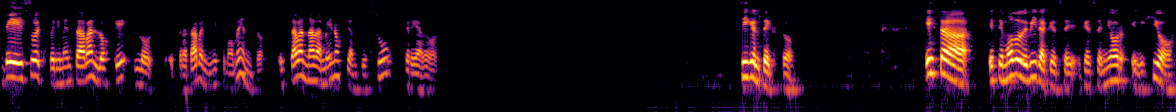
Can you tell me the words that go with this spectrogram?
de eso experimentaban los que lo trataban en ese momento. Estaban nada menos que ante su creador. Sigue el texto. este modo de vida que, que el Señor eligió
